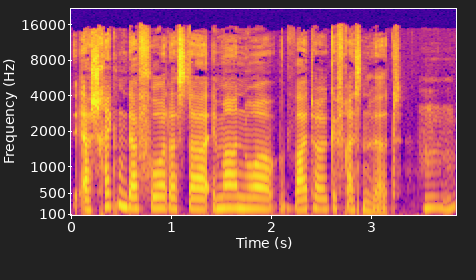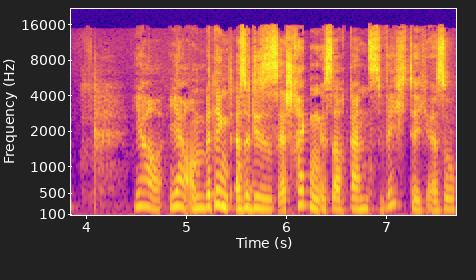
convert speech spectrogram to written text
Erschrecken davor, dass da immer nur weiter gefressen wird. Mhm. Ja, ja, unbedingt. Also dieses Erschrecken ist auch ganz wichtig. Also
